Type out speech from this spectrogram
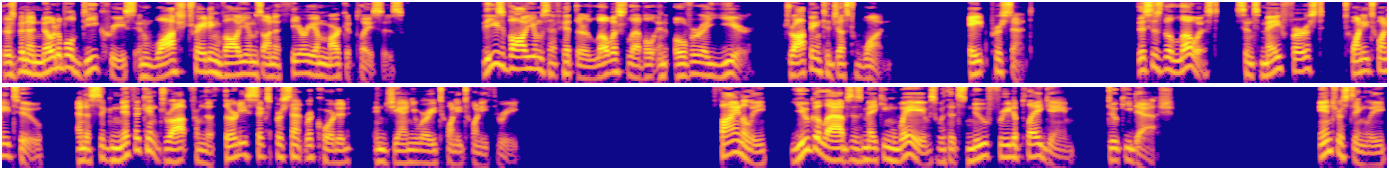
there's been a notable decrease in wash trading volumes on Ethereum marketplaces. These volumes have hit their lowest level in over a year, dropping to just 1, 8%. This is the lowest since May 1st, 2022, and a significant drop from the 36% recorded in January 2023. Finally, Yuga Labs is making waves with its new free to play game, Dookie Dash. Interestingly,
